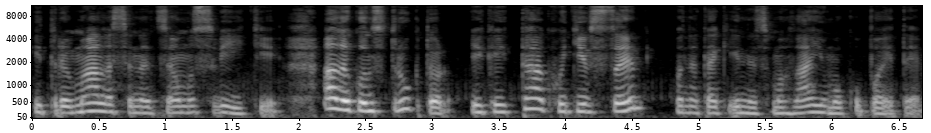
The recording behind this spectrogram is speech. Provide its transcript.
і трималася на цьому світі. Але конструктор, який так хотів син, вона так і не змогла йому купити.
